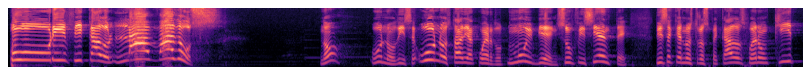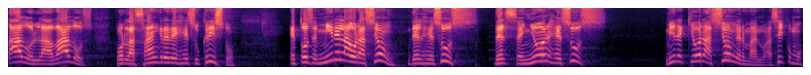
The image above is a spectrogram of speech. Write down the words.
purificados, lavados. ¿No? Uno dice, uno está de acuerdo, muy bien, suficiente. Dice que nuestros pecados fueron quitados, lavados por la sangre de Jesucristo. Entonces, mire la oración del Jesús, del Señor Jesús. Mire qué oración, hermano. Así como,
